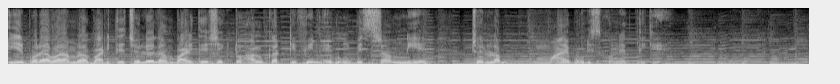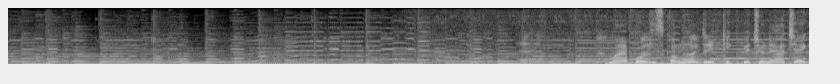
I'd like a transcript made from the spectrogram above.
এরপরে আবার আমরা বাড়িতে চলে এলাম। বাড়িতে এসে একটু হালকা টিফিন এবং বিশ্রাম নিয়ে চললাম মায়াপুর ইস্কনের দিকে। মায়াপুর ইস্কন মন্দিরের ঠিক পেছনে আছে এক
